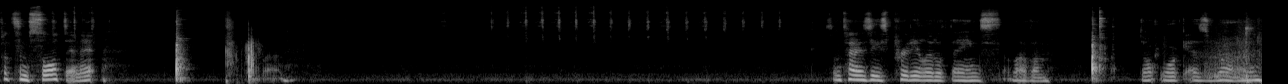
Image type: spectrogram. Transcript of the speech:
put some salt in it. Sometimes these pretty little things, I love them, don't work as well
